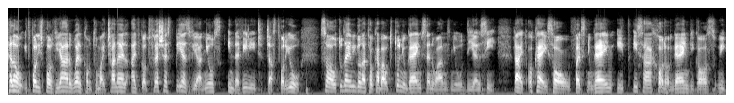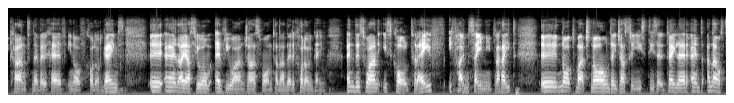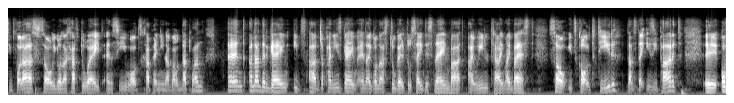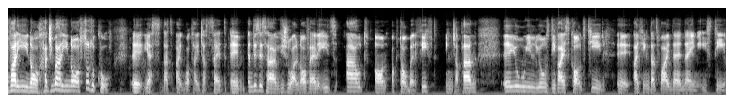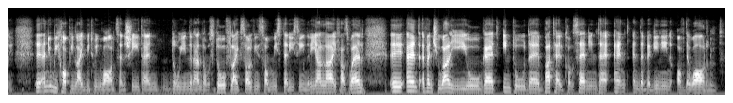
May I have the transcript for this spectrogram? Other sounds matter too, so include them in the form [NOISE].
Hello, it's Polish Paul VR. Welcome to my channel. I've got freshest PSVR news in the village just for you. So today we're gonna talk about two new games and one new DLC. Right, okay, so first new game, it is a horror game because we can't never have enough horror games. Uh, and I assume everyone just want another horror game. And this one is called Wraith, [LAUGHS] if I'm saying it right. Uh, not much known, they just released teaser trailer and announced it for us, so we're gonna have to wait and see what's happening about that one. And another game, it's a Japanese game and I'm gonna struggle to say this name, but I will try my best. So it's called Tear, that's the easy part. Uh, Owari no Hajimari no Shizuku. Uh, yes, that's I, what I just said. Um, and this is a visual novel. It's out on October 5th in Japan. Uh, you will use device called Tear. Uh, I think that's why the name is Tear. Uh, and you'll be hopping like between words and shit and doing random stuff like solving some mysteries in real life as well. Uh, and eventually you get into the battle concerning the end and the beginning of the world.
